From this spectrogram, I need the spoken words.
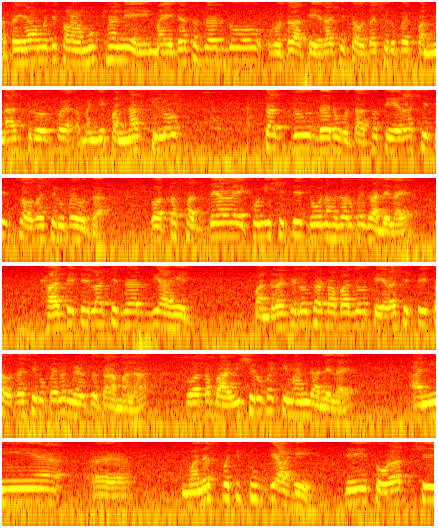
आता यामध्ये प्रामुख्याने मैद्याचा दर जो होता तेराशे चौदाशे रुपये पन्नास रुपये म्हणजे पन्नास किलोचा जो दर होता तो तेराशे ते चौदाशे रुपये होता. तो आता सध्या एकोणीसशे ते दोन हजार रुपये झालेला आहे. खाद्यतेलाचे दर जे आहेत पंधरा किलोचा डबा जो तेराशे ते चौदाशे रुपयाला मिळत होता आम्हाला तो आता बावीसशे रुपये किमान झालेला आहे. आणि वनस्पती तूप जे आहे ते सोळाशे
